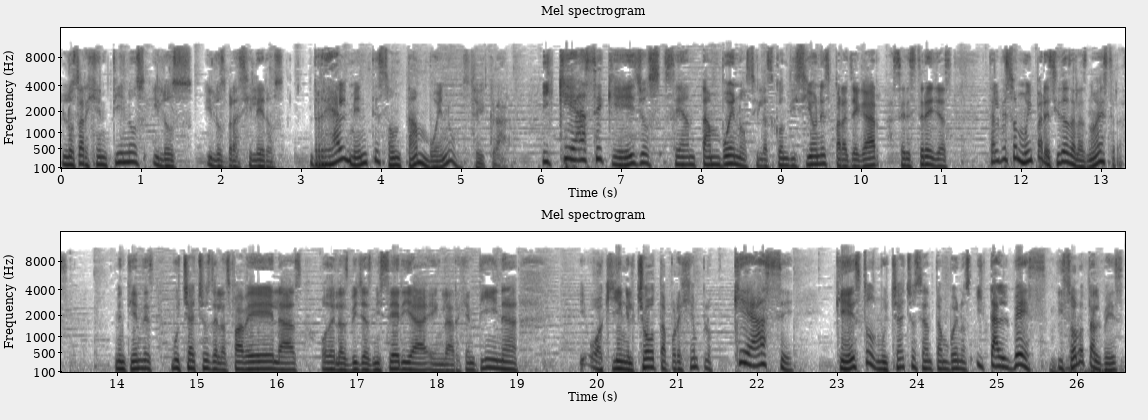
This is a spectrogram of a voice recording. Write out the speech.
¿los argentinos y los, y los brasileros realmente son tan buenos? Sí, claro. ¿Y qué hace que ellos sean tan buenos y las condiciones para llegar a ser estrellas tal vez son muy parecidas a las nuestras? ¿Me entiendes? Muchachos de las favelas o de las villas miseria en la Argentina o aquí en el Chota, por ejemplo. ¿Qué hace que estos muchachos sean tan buenos? Y tal vez, y solo tal vez,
